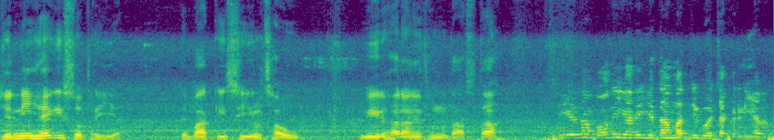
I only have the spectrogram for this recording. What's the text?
ਜਿੰਨੀ ਹੈਗੀ ਸੁਥਰੀ ਆ। ਤੇ ਬਾਕੀ ਸੀਲ ਸਾਊ ਮੀਰ ਹਰਾਂ ਨੇ ਤੁਹਾਨੂੰ ਦੱਸਤਾ। ਸੀਲ ਤਾਂ ਬਹੁਤ ਹੀ ਜ਼ਿਆਦਾ ਜਿੱਦਾਂ ਮਰਜ਼ੀ ਕੋਈ ਚੱਕਰ ਨਹੀਂ ਆਦਾ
